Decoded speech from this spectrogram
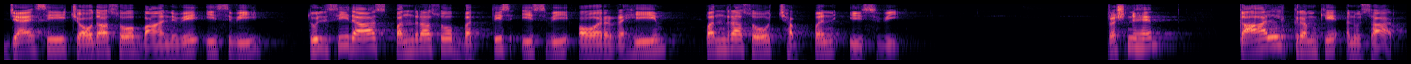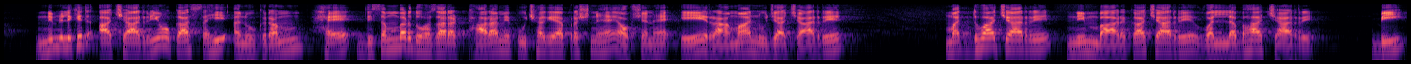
जयसी चौदह ईस्वी, तुलसीदास 1532 ईस्वी और रहीम 1556 ईस्वी। प्रश्न है काल क्रम के अनुसार निम्नलिखित आचार्यों का सही अनुक्रम है। दिसंबर 2018 में पूछा गया प्रश्न है। ऑप्शन है A, Ramanujacharya, Madhvacharya, Nimbarkacharya, Vallabhacharya. B,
